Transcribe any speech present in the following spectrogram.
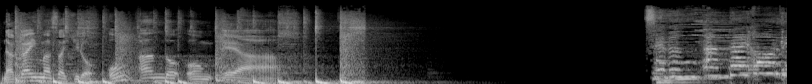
中居正広オンオンエアセブンアンダイ・ホールディングス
